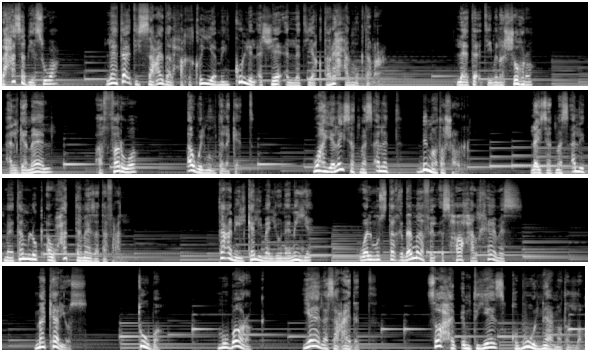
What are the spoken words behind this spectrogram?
بحسب يسوع، لا تأتي السعادة الحقيقية من كل الأشياء التي يقترحها المجتمع. لا تأتي من الشهرة، الجمال، الثروة أو الممتلكات. وهي ليست مسألة بما تشعر. ليست مسألة ما تملك أو حتى ماذا تفعل. تعني الكلمة اليونانية والمستخدمة في الإصحاح الخامس. ماكاريوس طوبى مبارك يا لسعادة. صاحب امتياز قبول نعمة الله.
